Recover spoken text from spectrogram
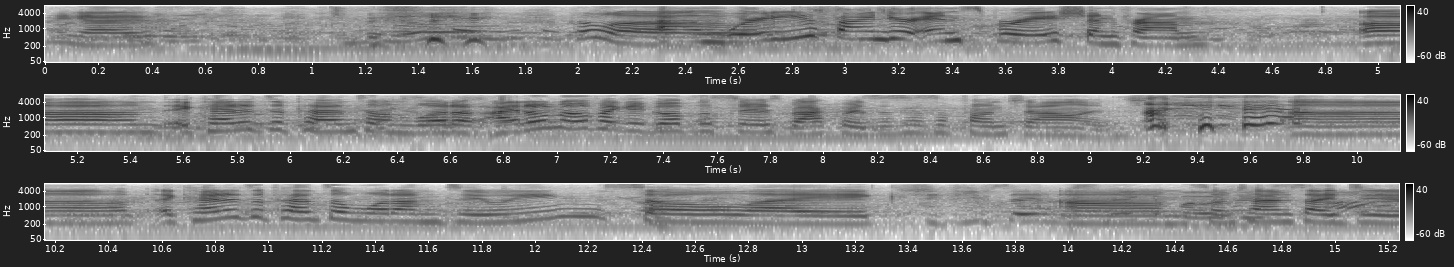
Hey guys. Hello. Um, where do you find your inspiration from? Um, it kind of depends on what I, I don't know if I could go up the stairs backwards. This is a fun challenge. um, it kind of depends on what I'm doing. So like, um, sometimes I do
